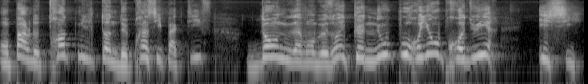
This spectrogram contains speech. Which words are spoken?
On parle de 30 000 tonnes de principe actif dont nous avons besoin et que nous pourrions produire ici.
